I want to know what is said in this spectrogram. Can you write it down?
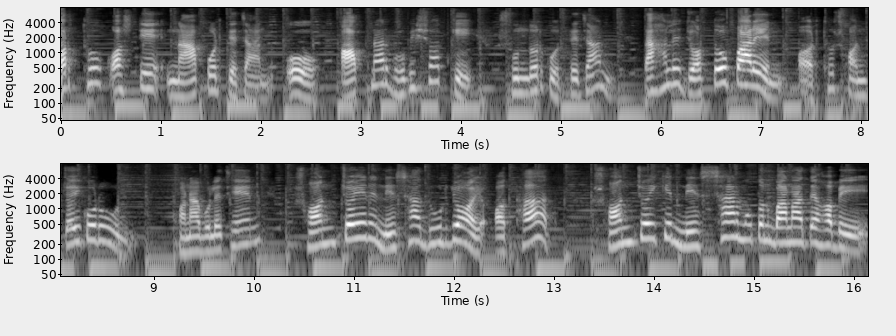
অর্থ কষ্টে না পড়তে চান ও আপনার ভবিষ্যৎকে সুন্দর করতে চান, তাহলে যত পারেন অর্থ সঞ্চয় করুন। খনা বলেছেন, সঞ্চয়ের নেশা দুর্জয়, অর্থাৎ সঞ্চয়কে নেশার মতন বানাতে হবে।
